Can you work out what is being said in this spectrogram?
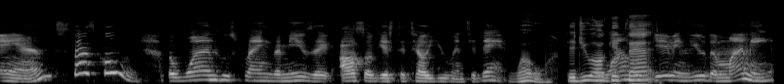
And that's cool. The one who's playing the music also gets to tell you when to dance. Whoa. Did you all The get one that? Who's giving you the money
